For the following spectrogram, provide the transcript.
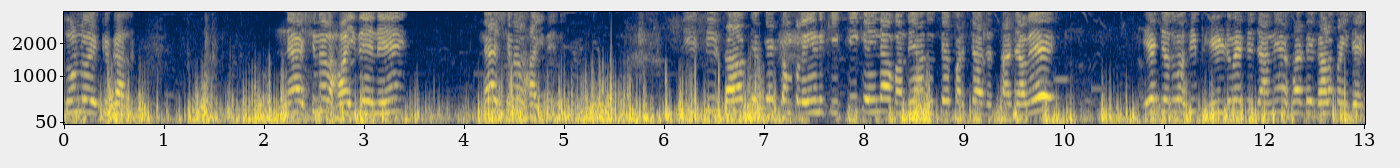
ਸੁਣ ਲਓ ਇੱਕ ਗੱਲ। ਨੈਸ਼ਨਲ ਹਾਈਵੇ ਨੇ ਨੈਸ਼ਨਲ ਹਾਈਵੇ ਨੇ। ਡੀਸੀ ਸਾਹਿਬ ਦੇ ਅੱਗੇ ਕੰਪਲੇਨ ਕੀਤੀ ਕਿ ਇਹਨਾਂ ਬੰਦਿਆਂ ਦੇ ਉੱਤੇ ਪਰਚਾ ਦਿੱਤਾ ਜਾਵੇ। ਇਹ ਜਦੋਂ ਅਸੀਂ ਫੀਲਡ ਵਿੱਚ ਜਾਂਦੇ ਆ ਸਾਡੇ ਗਲ ਪੈਂਦੇ ਨੇ।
